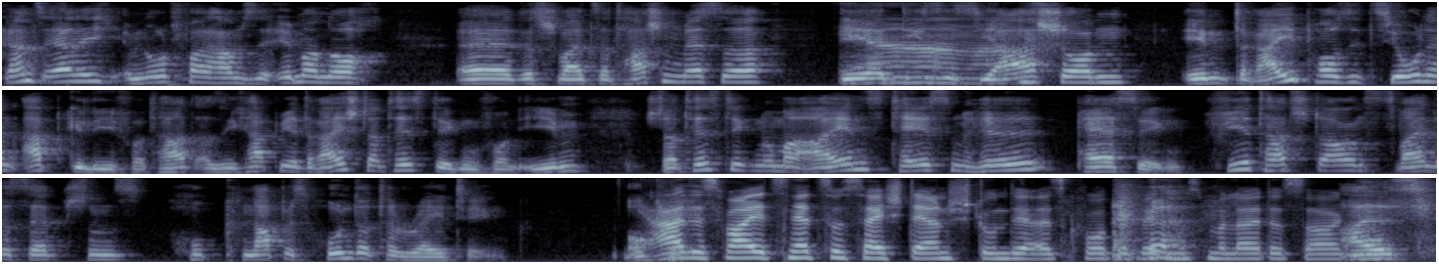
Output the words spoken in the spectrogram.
ganz ehrlich, im Notfall haben sie immer noch äh, das Schweizer Taschenmesser, der ja. dieses Jahr schon in drei Positionen abgeliefert hat. Also ich habe hier drei Statistiken von ihm. Statistik Nummer 1, Taysom Hill, Passing. Vier Touchdowns, zwei Interceptions, knappes 100er Rating. Okay. Ja, das war jetzt nicht so seine Sternstunde als Quarterback, muss man leider sagen. Als,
